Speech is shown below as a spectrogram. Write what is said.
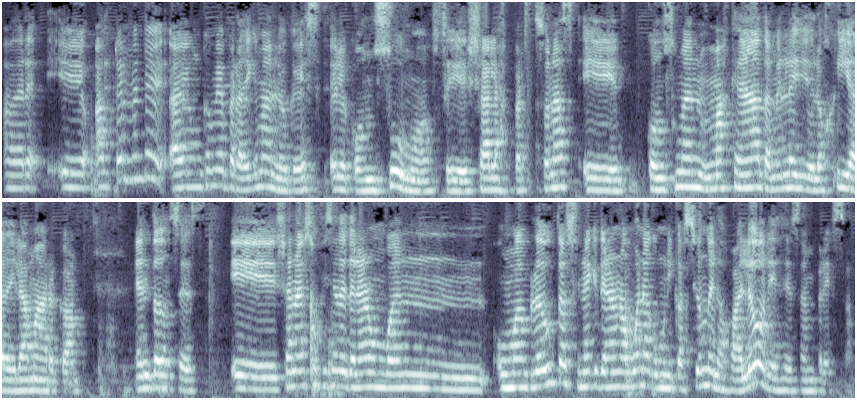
A ver, eh, actualmente hay un cambio de paradigma en lo que es el consumo. ya las personas eh, consumen más que nada también la ideología de la marca. Entonces, eh, ya no es suficiente tener un buen, un buen producto, sino hay que tener una buena comunicación de los valores de esa empresa.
